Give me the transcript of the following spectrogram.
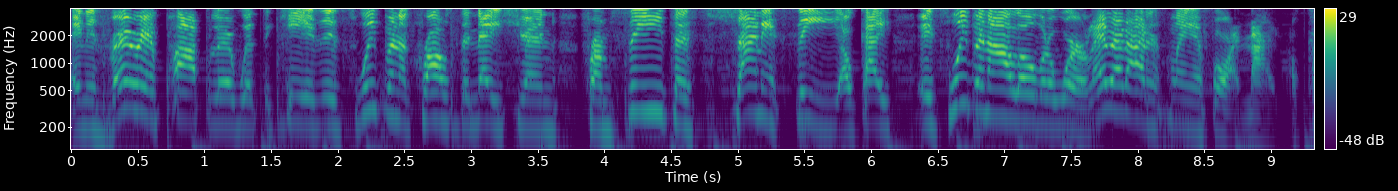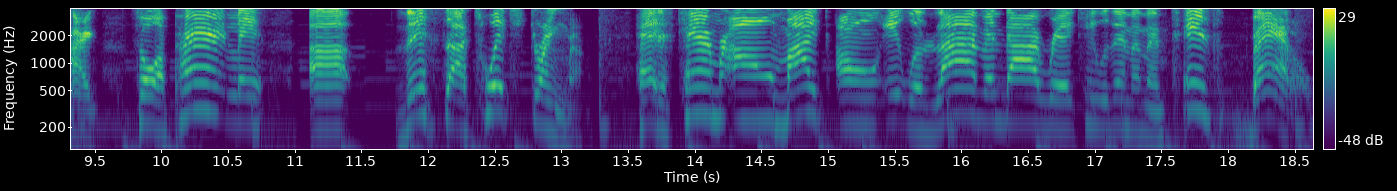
And it's very popular with the kids. It's sweeping across the nation from sea to shiny sea, okay? It's sweeping all over the world. Everybody's playing Fortnite, okay? So apparently, uh, this uh, Twitch streamer had his camera on, mic on. It was live and direct. He was in an intense battle,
